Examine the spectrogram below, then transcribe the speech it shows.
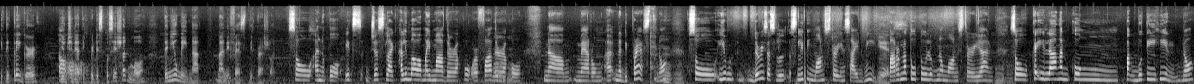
iti-trigger yung Oo. genetic predisposition mo, then you may not manifest depression. So ano po, it's just like halimbawa may mother ako or father ako na merong ah, na depressed, no? So yung there is a sl- sleeping monster inside me. Yes. Parang natutulog na monster 'yan. So kailangan kong pagbutihin, no?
